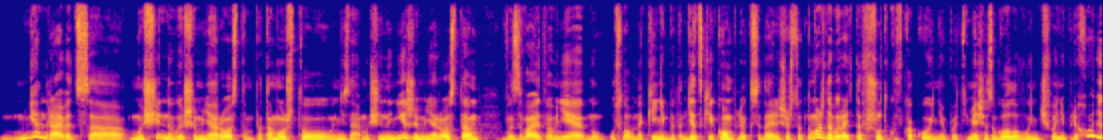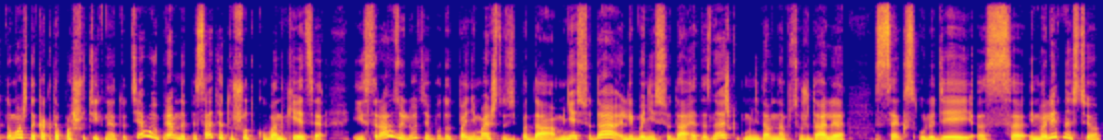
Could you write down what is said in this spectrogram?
мне нравятся мужчины выше меня ростом, потому что, не знаю, мужчины ниже меня ростом вызывают во мне, ну, условно, какие-нибудь там детские комплексы, да, или еще что-то. Ну, можно обыграть это в шутку в какую-нибудь. У меня сейчас в голову ничего не приходит, но можно как-то пошутить на эту тему и прям написать эту шутку в анкете. И сразу люди будут понимать, что типа, да, мне сюда, либо не сюда. Это знаешь, как мы недавно обсуждали секс у людей с инвалидностью,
